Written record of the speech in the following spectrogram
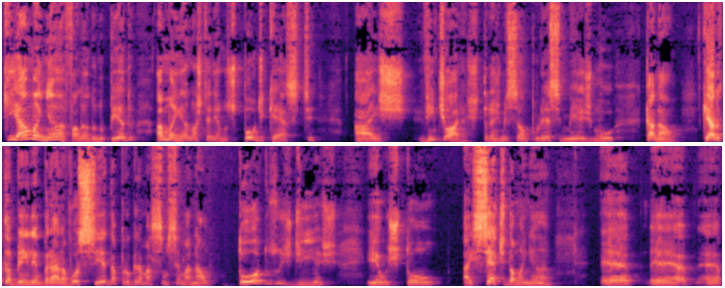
que amanhã, falando no Pedro, amanhã nós teremos podcast às 20 horas, transmissão por esse mesmo canal. Quero também lembrar a você da programação semanal. Todos os dias eu estou às sete da manhã é, é, é,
